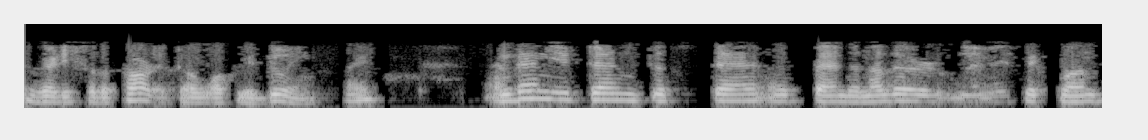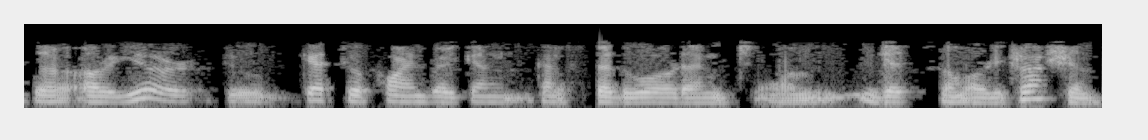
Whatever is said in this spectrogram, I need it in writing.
ready for the product or what we're doing, right? And then you tend to spend another maybe six months or, a year to get to a point where you can kind of spread the word and um, get some early traction.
